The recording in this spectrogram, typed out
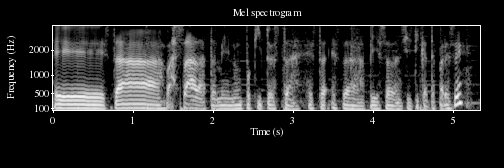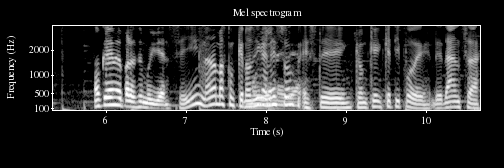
eh, está basada también un poquito esta, esta, esta pieza dancística? ¿Te parece? Ok, me parece muy bien. Sí, nada más con que nos digan eso, este, con qué, qué tipo de, danza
